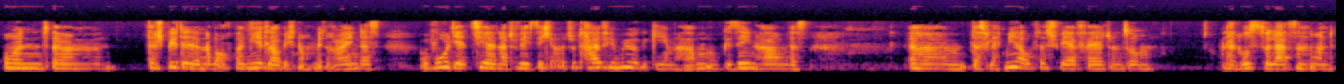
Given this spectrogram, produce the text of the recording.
Und ähm, da spielte dann aber auch bei mir, glaube ich, noch mit rein, dass, obwohl die Erzieher natürlich sich total viel Mühe gegeben haben und gesehen haben, dass, ähm, dass vielleicht mir auch das schwerfällt und so, da loszulassen. Und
